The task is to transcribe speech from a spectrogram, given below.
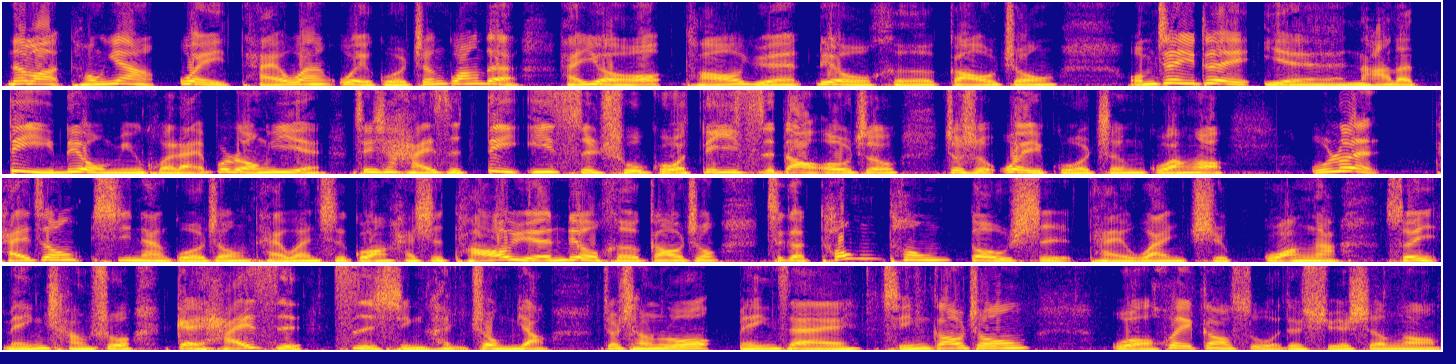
那么，同样为台湾为国争光的还有桃园六和高中，我们这一队也拿了第六名回来，不容易。这些孩子第一次出国，第一次到欧洲，就是为国争光哦。无论。台中西南国中、台湾之光，还是桃园六合高中，这个通通都是台湾之光啊！所以美英常说，给孩子自信很重要。就诚如美英在启英高中，我会告诉我的学生哦，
